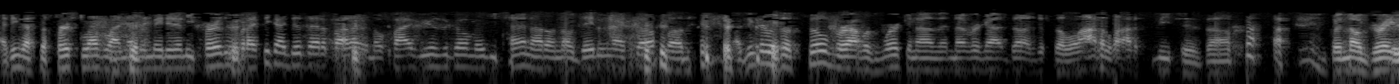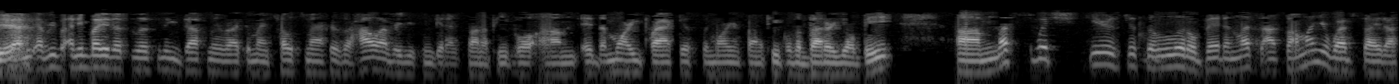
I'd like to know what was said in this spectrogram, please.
I think that's the first level. I never made it any further, but I think I did that about I don't know five years ago, maybe ten. I don't know. Dating myself, uh, I think there was a silver I was working on that never got done. Just a lot, a lot of speeches. Um, but no, great. Yeah. Everybody, anybody that's listening, definitely recommend Toastmasters or however you can get in front of people. Um, it, the more you practice, the more you're in front of people, the better you'll be. Um, let's switch gears just a little bit and let's, uh, so I'm on your website, uh,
